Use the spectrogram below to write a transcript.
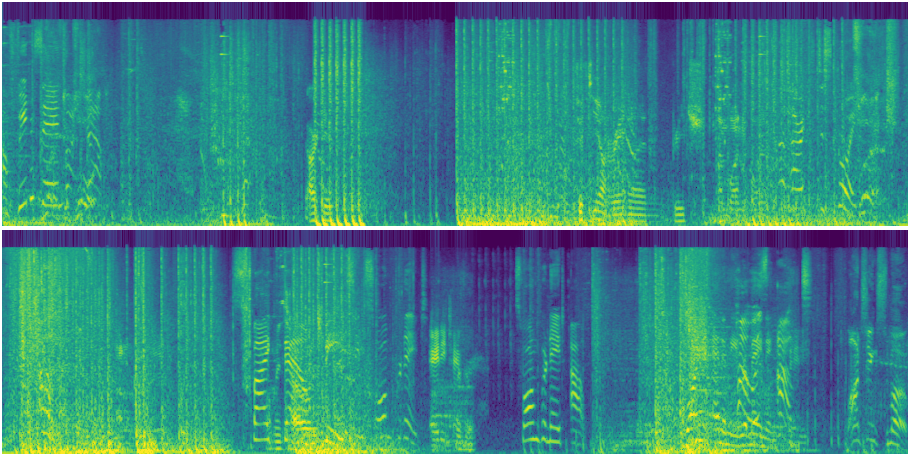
Auf Wiedersehen. Arcade. 50 on Reyna and Breach. I'm blind to blind. Destroyed. I. Spike down towers. B. Swarm grenade. 80 chamber. Swarm grenade out. One enemy Powers remaining. out. Launching smoke.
